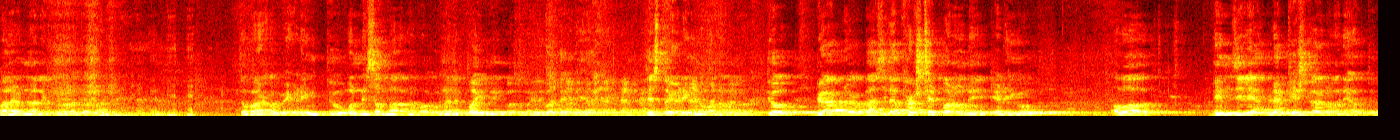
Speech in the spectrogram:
भनेर नलेख्नु होला तपाईँहरूले तपाईँहरूको हेडिङ त्यो बन्ने सम्भावना भएको हुनाले पहिले मैले बताइदिएँ। त्यस्तो हेडिङ नबनाउनु त्यो विराटनगरवासीलाई फ्रस्ट्रेट बनाउने हेडिङ हो। अब भीमजीले हामीलाई टेस्ट गर्नु भने हो त्यो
